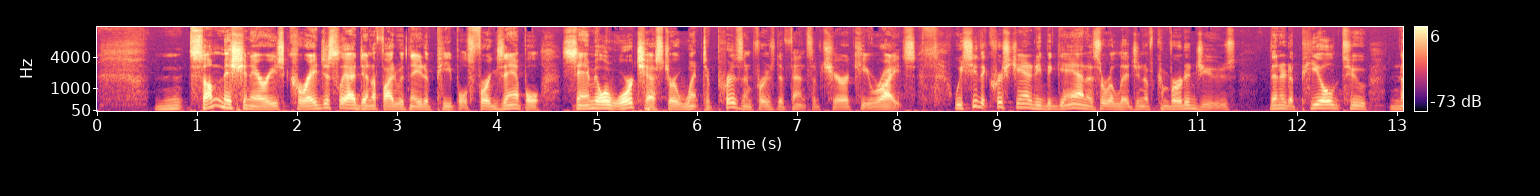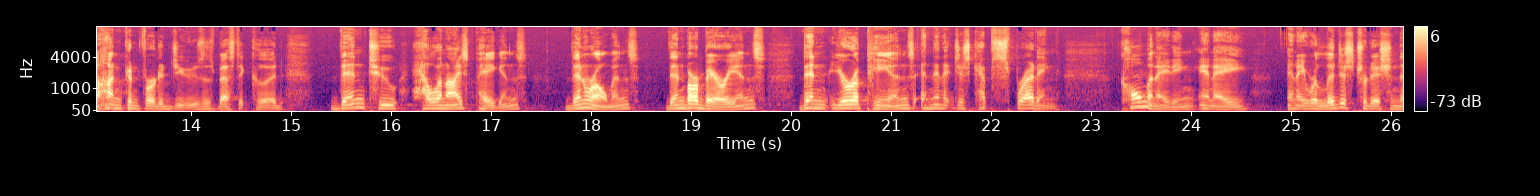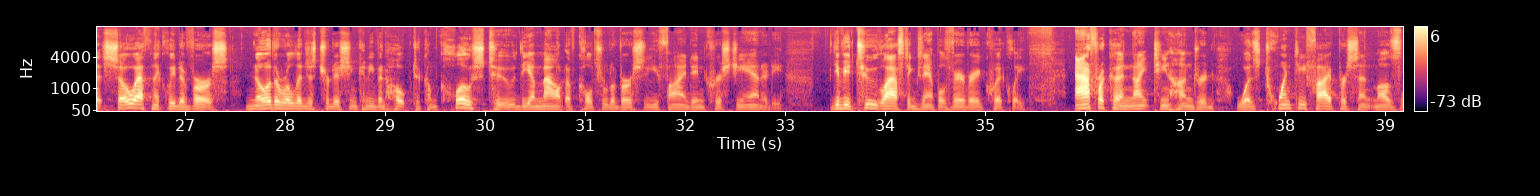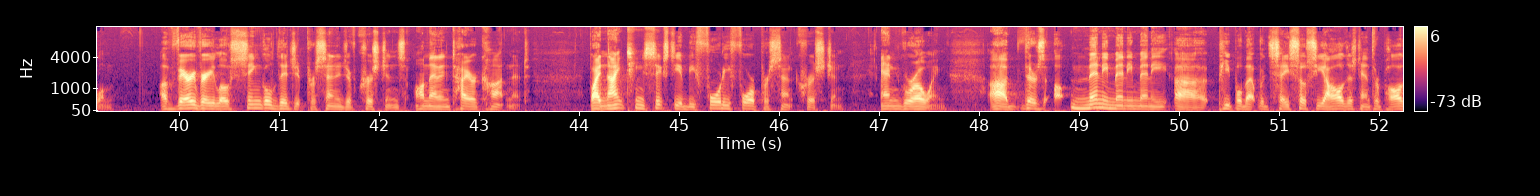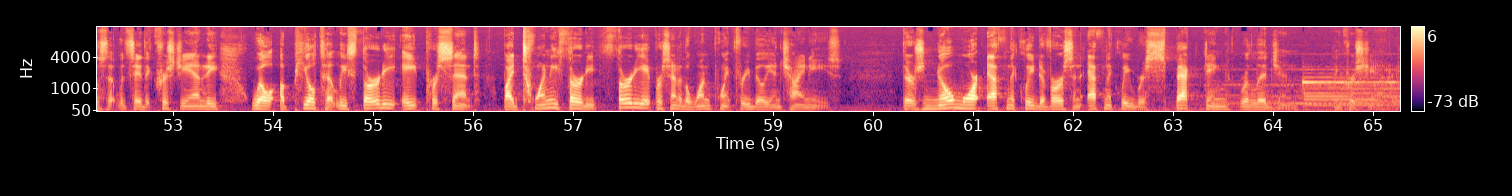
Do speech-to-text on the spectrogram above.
Some missionaries courageously identified with Native peoples. For example, Samuel Worcester went to prison for his defense of Cherokee rights. We see that Christianity began as a religion of converted Jews then it appealed to non converted Jews as best it could, then to Hellenized pagans, then Romans, then barbarians, then Europeans, and then it just kept spreading, culminating in a, in a religious tradition that's so ethnically diverse, no other religious tradition can even hope to come close to the amount of cultural diversity you find in Christianity. I'll give you two last examples very, very quickly. Africa in 1900 was 25% Muslim a very, very low single digit percentage of Christians on that entire continent. By 1960, it'd be 44% Christian and growing. Uh, there's uh, many, many, many uh, people that would say, sociologists, anthropologists, that would say that Christianity will appeal to at least 38% by 2030, 38% of the 1.3 billion Chinese. There's no more ethnically diverse and ethnically respecting religion than Christianity.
